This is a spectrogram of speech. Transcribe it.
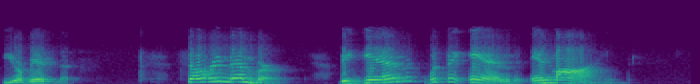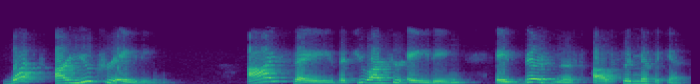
your business. So remember, begin with the end in mind. What are you creating? I say that you are creating a business of significance.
